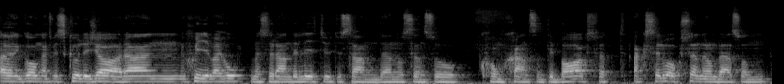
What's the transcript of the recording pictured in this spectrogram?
äh, gång att vi skulle göra en skiva ihop men så rann det lite ut ur sanden och sen så kom chansen tillbaks för att Axel var också en av de där som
